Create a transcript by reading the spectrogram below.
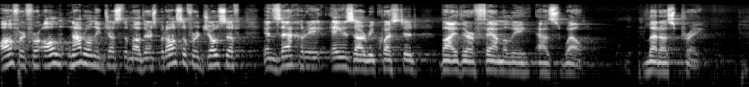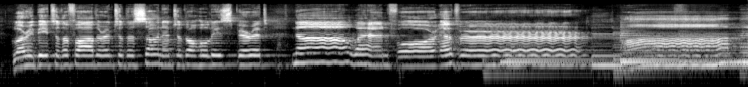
offered for all, not only just the mothers, but also for Joseph and Zachary Azar requested by their family as well. Let us pray. Glory be to the Father, and to the Son, and to the Holy Spirit, now and forever. Amen.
